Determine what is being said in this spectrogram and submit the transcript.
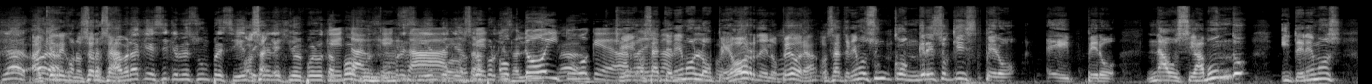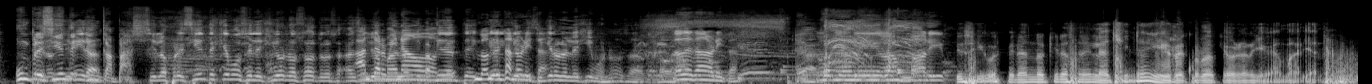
Claro, hay que reconocer, o sea. Habrá que decir que no es un presidente o sea, que ha elegido el pueblo tampoco. tal, es un presidente que o sea, optó salió. y tuvo que que, o sea, tenemos lo peor de lo peor, ¿ah? O sea, tenemos un congreso que es, pero, eh, pero nauseabundo y tenemos un si presidente mira, incapaz. Si los presidentes que hemos elegido nosotros han, Han terminado malos, ¿dónde? imagínate ¿Dónde que- están que ahorita? Ni siquiera lo elegimos, ¿no? O sea, por favor. ¿Dónde están ahorita? Yo sigo esperando que ahora sale la China y recuerdo que ahora llega Mariana.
